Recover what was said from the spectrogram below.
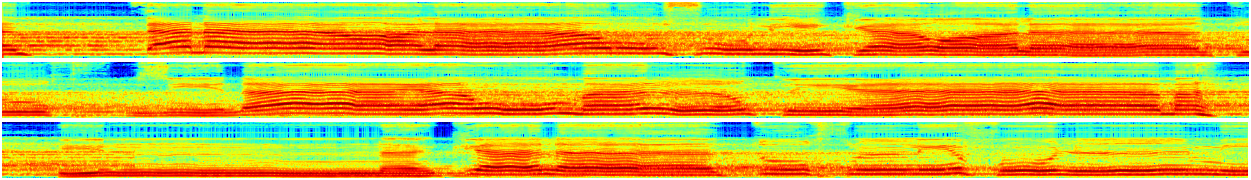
وعدتنا على رسلك ولا تخزنا يوم القيامة إنك لا تخلف الميعاد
